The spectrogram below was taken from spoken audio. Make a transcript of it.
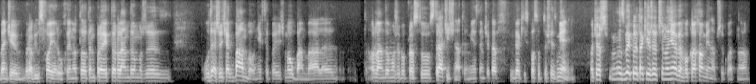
będzie robił swoje ruchy, no to ten projekt Orlando może uderzyć jak Bambo. Nie chcę powiedzieć Mo Bamba, ale Orlando może po prostu stracić na tym. Jestem ciekaw, w jaki sposób to się zmieni. Chociaż no, zwykle takie rzeczy, no nie wiem, w Oklahomie na przykład, no,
